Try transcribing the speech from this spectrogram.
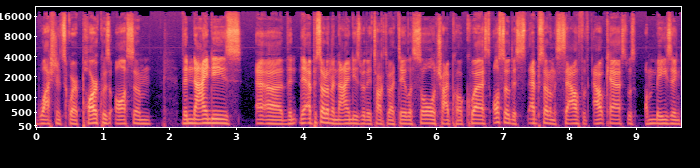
Washington Square Park was awesome. The '90s, uh, the, the episode on the '90s where they talked about De La Soul, Tribe Called Quest. Also, this episode on the South with Outkast was amazing.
